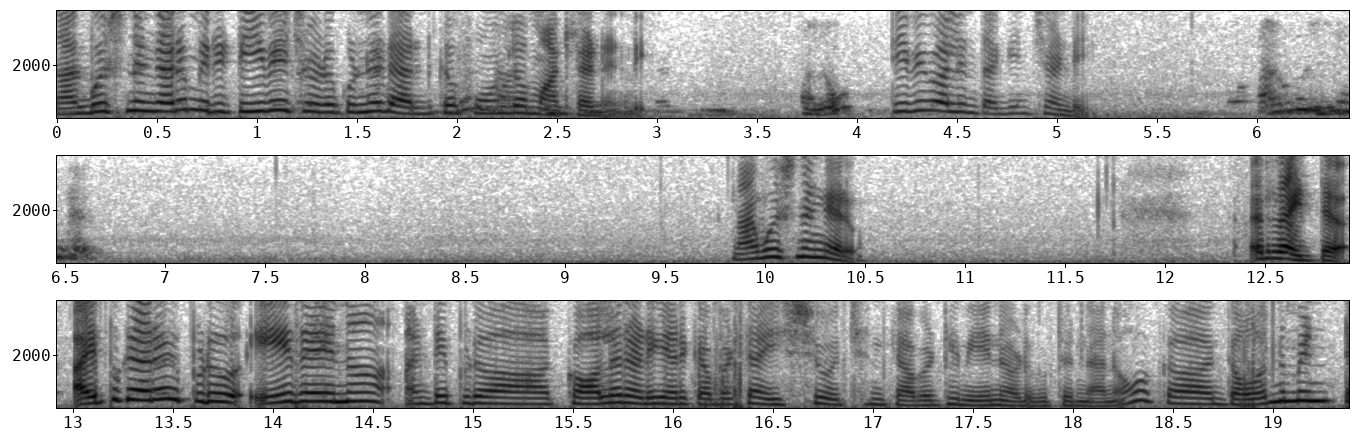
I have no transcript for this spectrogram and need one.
నాగభూషణం గారు మీరు టీవీ చూడకుండా డైరెక్ట్గా ఫోన్లో మాట్లాడండి. టీవీ వాళ్ళని తగ్గించండి. నాగభూషణం గారు? రైట్. అయిపు గారు ఇప్పుడు ఏదైనా అంటే ఇప్పుడు ఆ కాలర్ అడిగారు కాబట్టి ఆ ఇష్యూ వచ్చింది కాబట్టి నేను అడుగుతున్నాను. ఒక గవర్నమెంట్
